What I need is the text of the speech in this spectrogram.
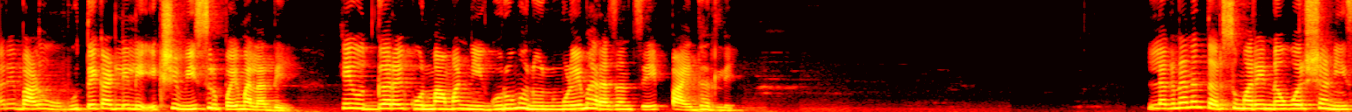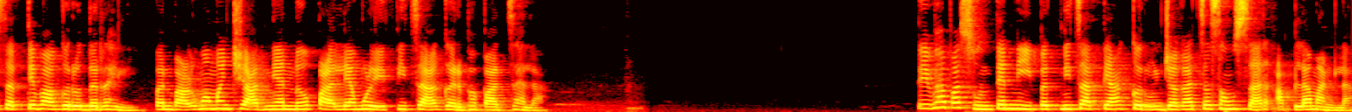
अरे बाळू भुते काढलेले एकशे वीस रुपये मला दे. हे उद्गार ऐकून मामांनी गुरु म्हणून मुळे महाराजांचे पाय धरले. लग्नानंतर सुमारे नऊ वर्षांनी सत्यवा गरोदर राहिली पण बाळूमामांची आज्ञा न पाळल्यामुळे तिचा गर्भपात झाला. तेव्हापासून त्यांनी पत्नीचा त्याग करून जगाचा संसार आपला मांडला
